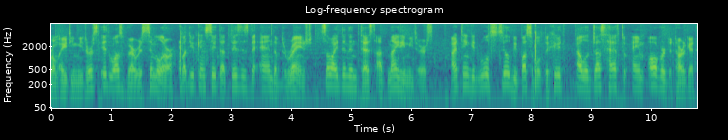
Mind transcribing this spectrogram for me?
From 80 meters it was very similar, but you can see that this is the end of the range, so I didn't test at 90 meters. I think it would still be possible to hit, I will just have to aim over the target.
